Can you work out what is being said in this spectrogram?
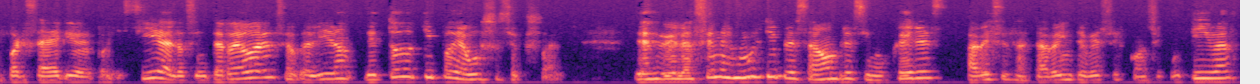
Fuerza Aérea de Policía, los interrogadores se valieron de todo tipo de abuso sexual, desde violaciones múltiples a hombres y mujeres, a veces hasta 20 veces consecutivas,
